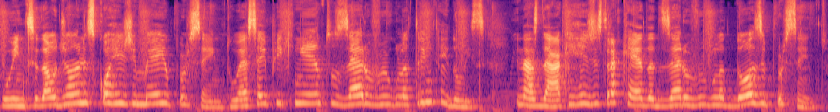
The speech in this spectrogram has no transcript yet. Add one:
O índice Dow Jones corrige 0,5%, o S&P 500 0,32% e Nasdaq registra queda de 0,12%.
